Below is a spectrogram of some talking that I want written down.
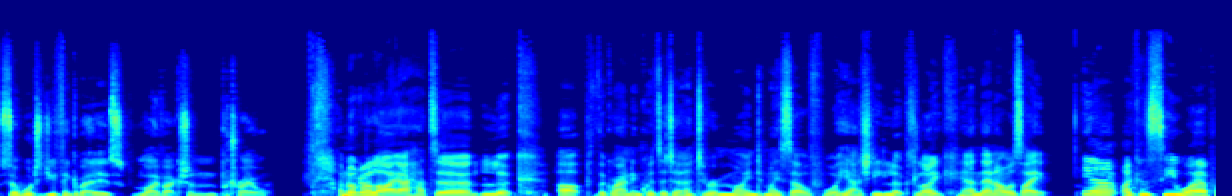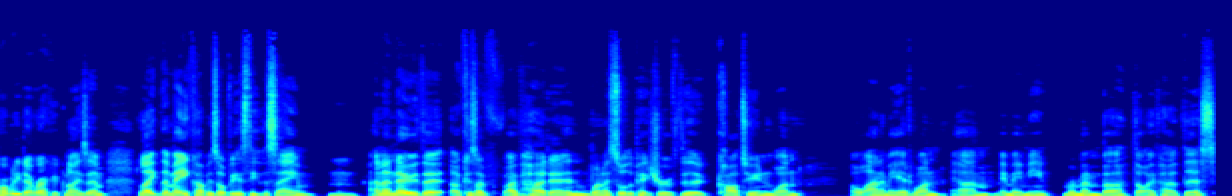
So, what did you think about his live action portrayal? I'm not gonna lie, I had to look up the Grand Inquisitor to remind myself what he actually looked like, Hmm. and then I was like, yeah, I can see why I probably don't recognize him. Like the makeup is obviously the same, Hmm. and I know that because I've I've heard it, and when I saw the picture of the cartoon one or animated one, um, it made me remember that I've heard this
